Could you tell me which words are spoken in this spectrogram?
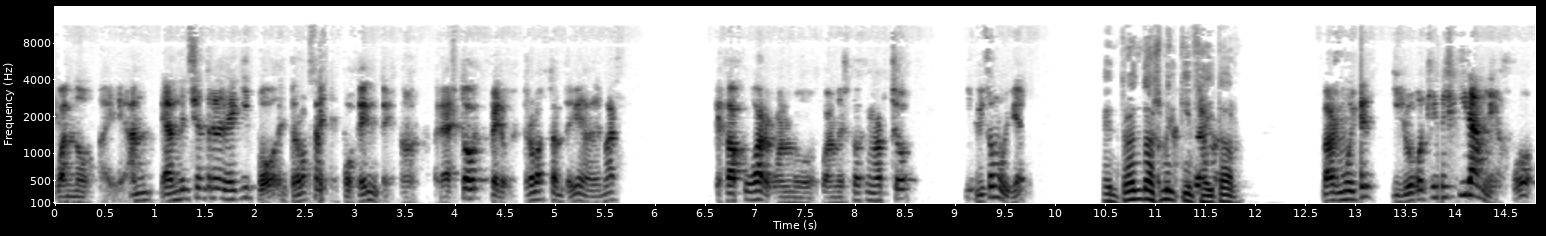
cuando eh, Anderson entró en el equipo, entró bastante potente. ¿no? Era Stock, pero entró bastante bien. Además, empezó a jugar cuando, cuando Stock marchó y lo hizo muy bien. Entró en 2015, Hitor. Vas muy bien y luego tienes que ir a mejor.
